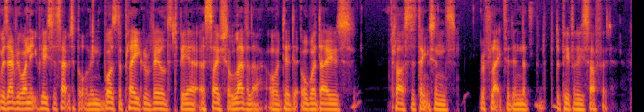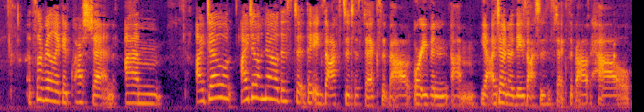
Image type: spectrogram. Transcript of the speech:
was everyone equally susceptible? I mean, was the plague revealed to be a, a social leveler, or did or were those class distinctions reflected in the the people who suffered? That's a really good question. Um, I don't. I don't know the st- the exact statistics about, or even, um, yeah, I don't know the exact statistics about how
